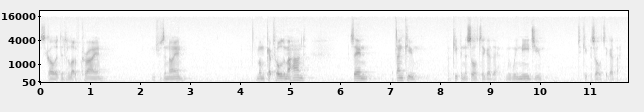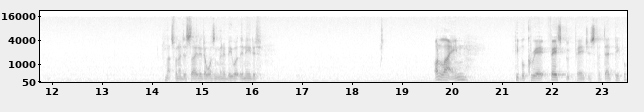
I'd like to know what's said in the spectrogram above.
Scarlett did a lot of crying, which was annoying. Mum kept holding my hand, saying, Thank you for keeping us all together. We need you to keep us all together. And that's when I decided I wasn't going to be what they needed. Online, people create Facebook pages for dead people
